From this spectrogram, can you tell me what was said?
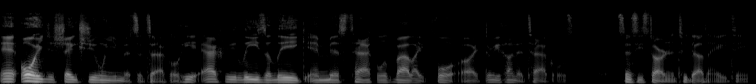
And or he just shakes you when you miss a tackle. He actually leads the league in missed tackles by like four like three hundred tackles since he started in 2018.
